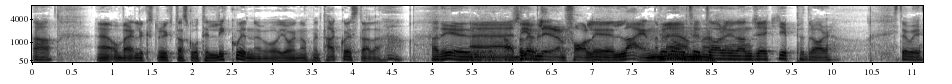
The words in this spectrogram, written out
Ja. Eh, och ryktas gå till Liquid nu och joina upp med Taco istället. Ja, det är ju Eh, det blir en farlig line. Hur men... lång tid tar det innan Jake Gipp drar? Stewie?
